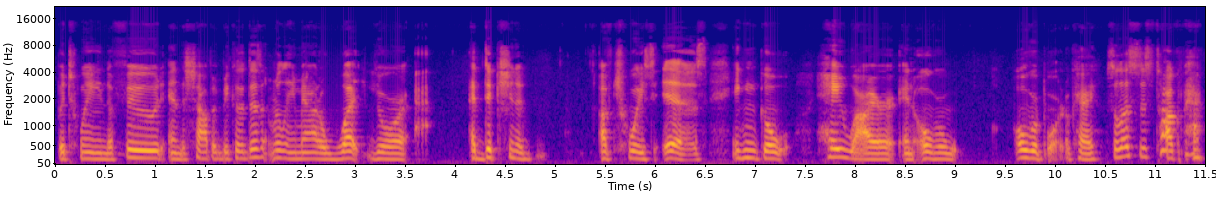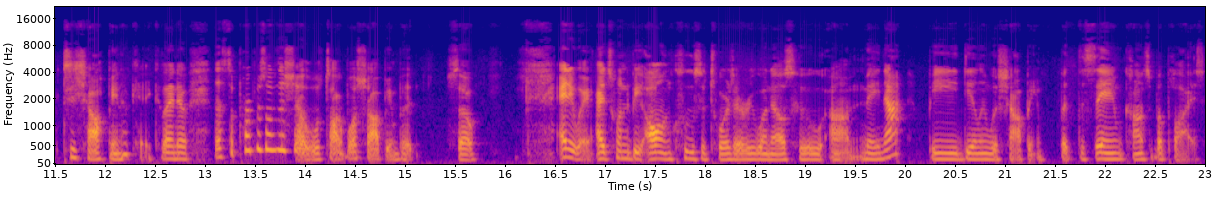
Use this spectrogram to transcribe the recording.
between the food and the shopping because it doesn't really matter what your addiction of, of choice is. It can go haywire and over overboard okay? So let's just talk back to shopping okay? Because i know that's the purpose of the show. We'll talk about shopping but so anyway i just want to be all inclusive towards everyone else who um, may not be dealing with shopping, but the same concept applies.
